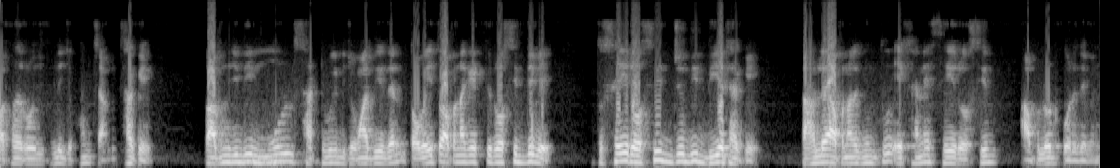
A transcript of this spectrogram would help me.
অর্থাৎ রোজভ্যালি যখন চালু থাকে। তো আপনি যদি মূল সার্টিফিকেট জমা দিয়ে দেন, তবেই তো আপনাকে একটি রসিদ দিবে। তো সেই রসিদ যদি দিয়ে থাকে, তাহলে আপনারা কিন্তু এখানে সেই রসিদ আপলোড করে দেবেন।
